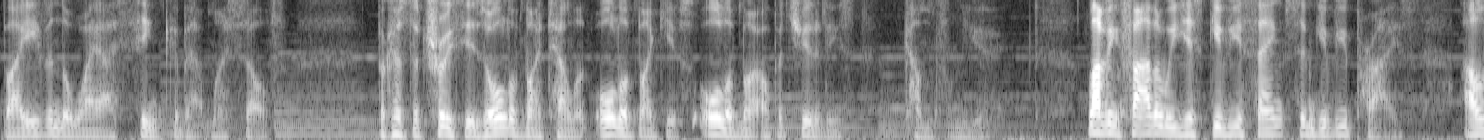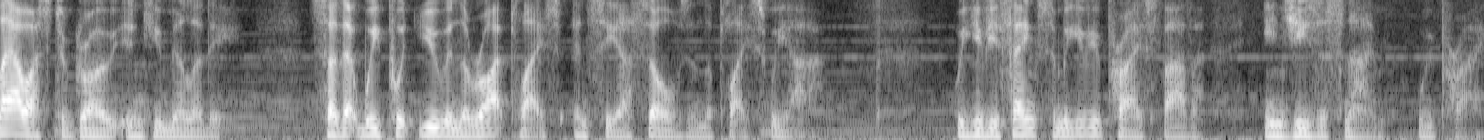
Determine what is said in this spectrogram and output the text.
by even the way I think about myself? Because the truth is, all of my talent, all of my gifts, all of my opportunities come from you. Loving Father, we just give you thanks and give you praise. Allow us to grow in humility so that we put you in the right place and see ourselves in the place we are. We give you thanks and we give you praise, Father. In Jesus' name we pray.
